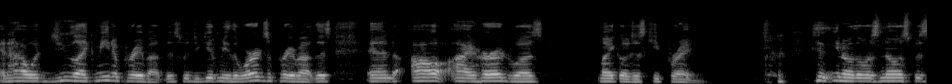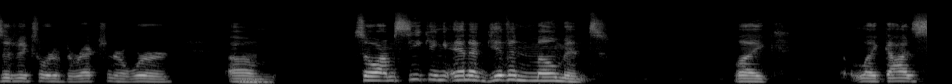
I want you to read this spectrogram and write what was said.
And how would you like me to pray about this? Would you give me the words to pray about this? And all I heard was, Michael, just keep praying. you know, there was no specific sort of direction or word. Um, Mhm. So I'm seeking in a given moment, like like God's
